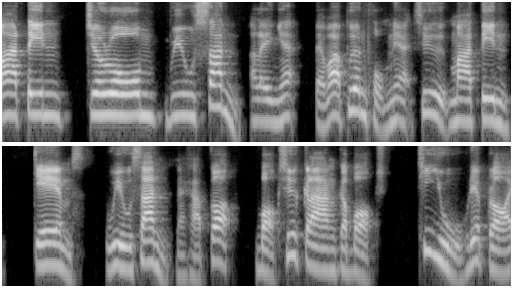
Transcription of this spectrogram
มาติน เจโรมวิลสันอะไรเงี้ยแต่ว่าเพื่อนผมเนี่ยชื่อมาตินเจมส์วิลสันนะครับก็บอกชื่อกลางกับบอกที่อยู่เรียบร้อย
